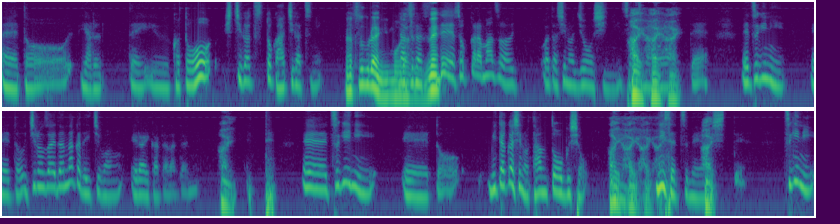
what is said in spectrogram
えー、とやるっていうことを7月とか8月に夏ぐらいにもう出夏すんですね。でそこからまずは私の上司に説明をやって、はいはいはい。で次に、えー、とうちの財団の中で一番偉い方々にはい。行って、えー次に、えー、と三鷹市の担当部署はいはいはいはい。に説明をして、次に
